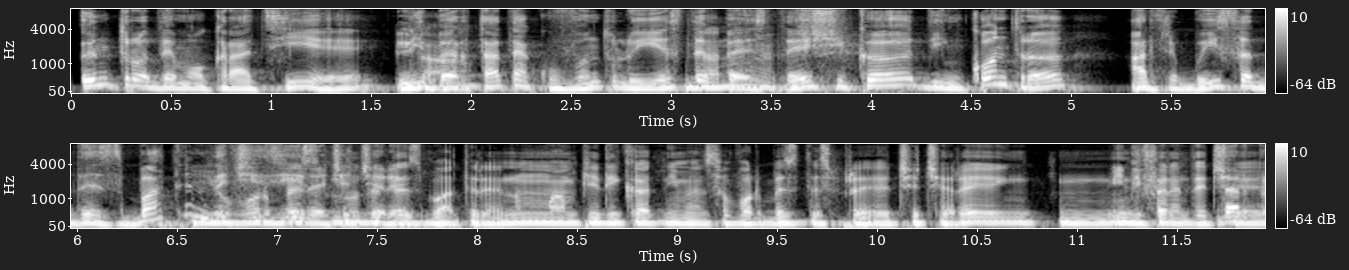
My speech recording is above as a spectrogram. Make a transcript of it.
Într-o democrație, libertatea cuvântului este Da, nu- peste și că, din contră, ar trebui să dezbatem Eu deciziile vorbesc nu de CCR. dezbatere, nu m-a împiedicat nimeni să vorbesc despre CCR, indiferent de ce Dar părere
